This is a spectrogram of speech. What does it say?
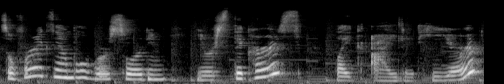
So for example, we're sorting your stickers, like I did here,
